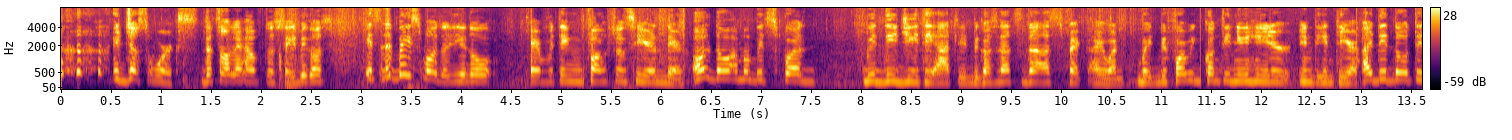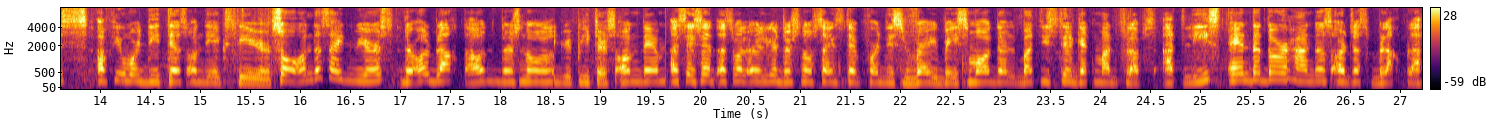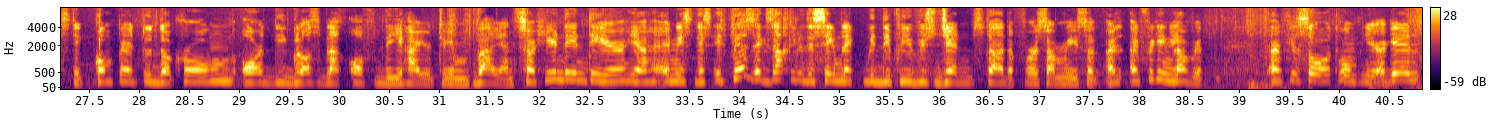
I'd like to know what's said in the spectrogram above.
it just works. That's all I have to say because it's the base model, you know, everything functions here and there. Although I'm a bit spoiled with the GT Athlete because that's the aspect I want. Wait, before we continue here in the interior, I did notice a few more details on the exterior. So on the side mirrors, they're all blacked out. There's no repeaters on them. As I said as well earlier, there's no side step for this very base model, but you still get mud flaps at least. And the door handles are just black plastic compared to the chrome or the gloss black of the higher trim variant. So here in the interior, yeah, I miss this. It feels exactly the same like with the previous gen Strada for some reason. I I freaking love it. I feel so at home here again.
